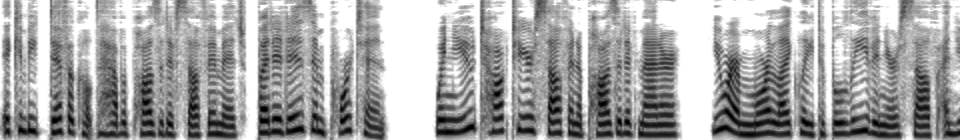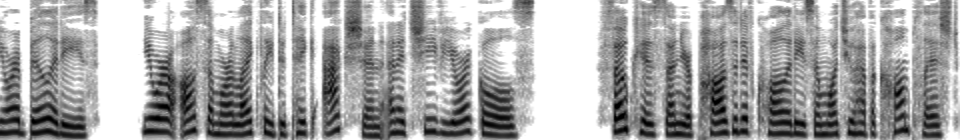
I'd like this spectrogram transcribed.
It can be difficult to have a positive self image, but it is important. When you talk to yourself in a positive manner, you are more likely to believe in yourself and your abilities. You are also more likely to take action and achieve your goals. Focus on your positive qualities and what you have accomplished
